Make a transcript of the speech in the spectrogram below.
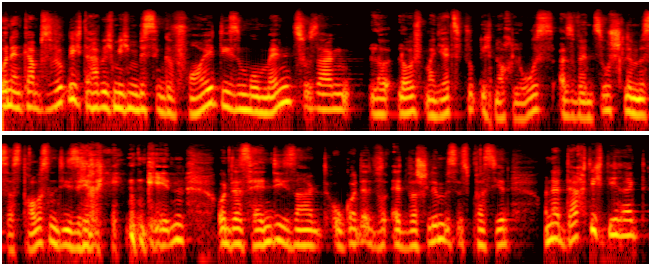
Und dann kam es wirklich, da habe ich mich ein bisschen gefreut, diesen Moment zu sagen, läuft man jetzt wirklich noch los? Also wenn es so schlimm ist, dass draußen die Sirenen gehen und das Handy sagt, oh Gott, etwas Schlimmes ist passiert. Und da dachte ich direkt,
